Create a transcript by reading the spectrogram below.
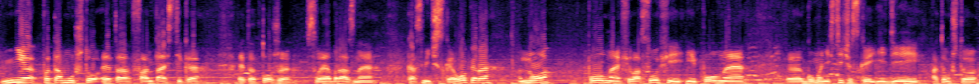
Не потому, что это фантастика, это тоже своеобразная космическая опера, но полная философии и полная э, гуманистической идеи о том, что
